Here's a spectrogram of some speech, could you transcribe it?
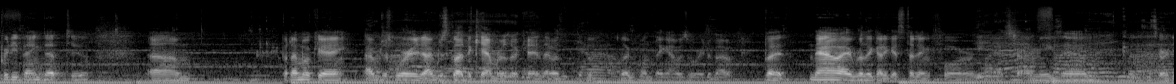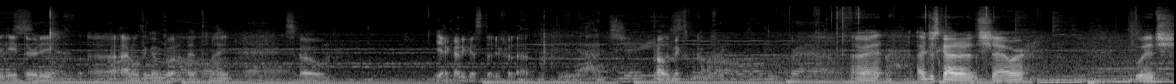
pretty banged up too. Um, but I'm okay. I'm just worried. I'm just glad the camera's okay. That was the, like one thing I was worried about. But now I really got to get studying for my astronomy exam because it's already 8:30. Uh, I don't think I'm going to bed tonight, so yeah, got to get study for that. Probably make some coffee. All right, I just got out of the shower, which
